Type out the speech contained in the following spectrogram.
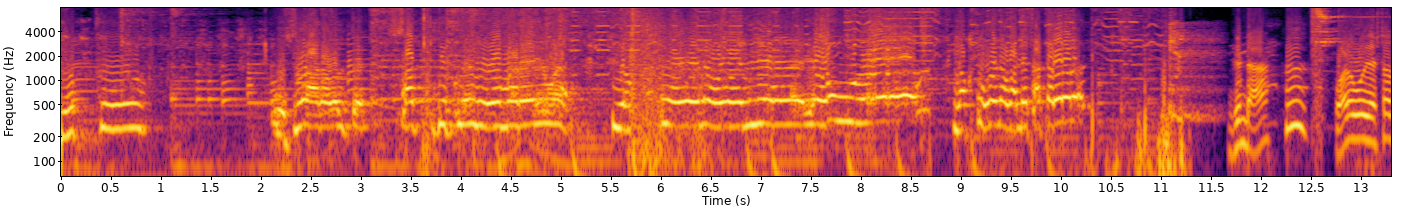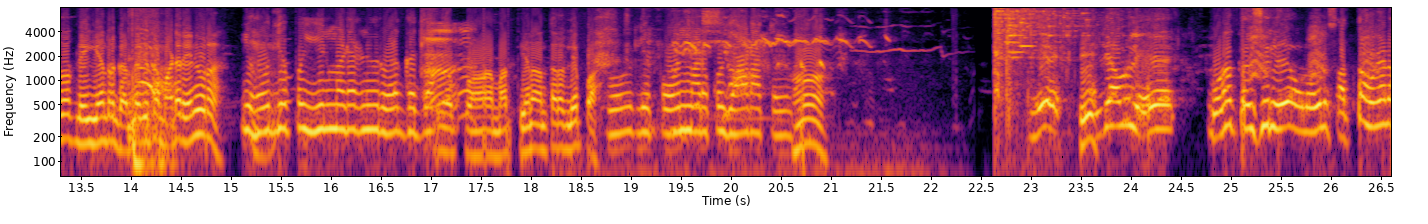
ಯಪ್ಪು. ಉಸಿರಾಡವಲ್ತೆ ಸತ್ತಿತ್ತು ಮರ ಇವ ಯಪ್ಪು ಒಳ್ಳೆ ಯವ್ವ. ಯಪ್ಪನ ಒಳ್ಳೆ ಸತ್ತ ಗಿಡ್ಡ ಹ್ಮ್ ಒಳಗ್ ಹೋಗಿ ಎಷ್ಟೊತ್ತ ಈಗ ಏನ್ರ ಗದ್ದ ಗಿದ್ದ ಮಾಡ್ಯಾರ ಏನ್ ಇವ್ರ? ಹೋದ್ಲಿಪ್ಪ ಏನ್ ಮಾಡ್ಯಾರ ನೀವ್ ಒಳಗ್ ಗದ್ದ? ಯಪ್ಪ ಮತ್ ಏನ ಅಂತಾರಲ್ಲಪ್ಪ? ಹೋಗ್ಲಿ ಫೋನ್ ಮಾಡಕ್ ಹೋಗಿ ಯಾಡ್ ಆತ. ಹ್ಮ್. ಏ ಅಲ್ಲಿ ಅವ್ರಲ್ಲಿ ಒಳಗ್ ಕಳ್ಸಿರಿ ಅವ್ನು ಅವ್ನು ಸತ್ತ ಹೋಗ್ಯಾನ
